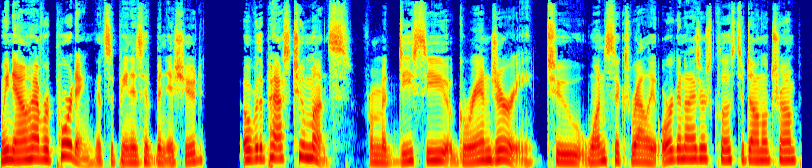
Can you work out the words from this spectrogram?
We now have reporting that subpoenas have been issued over the past two months from a DC grand jury to 1 6 rally organizers close to Donald Trump.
